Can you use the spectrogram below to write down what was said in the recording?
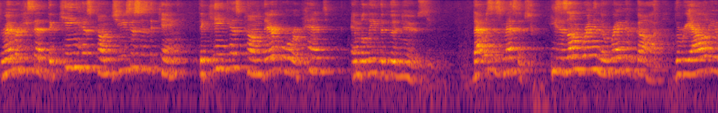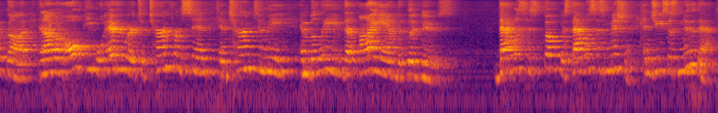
Remember, he said, The king has come, Jesus is the king, the king has come, therefore repent and believe the good news. That was his message. He says, I'm bringing the reign of God, the reality of God, and I want all people everywhere to turn from sin and turn to me and believe that I am the good news. That was his focus. That was his mission. And Jesus knew that.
